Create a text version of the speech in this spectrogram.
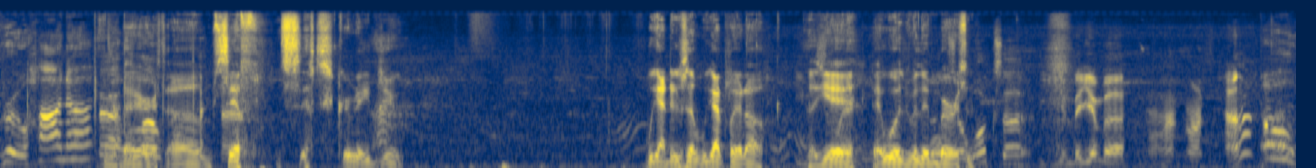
Ruhana. Embarrassed. Um, self self discriminating joke. We gotta do something. We gotta play it off. Cause yeah, that was really embarrassing. Woksa, Yimba yimba. Huh? Oh,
